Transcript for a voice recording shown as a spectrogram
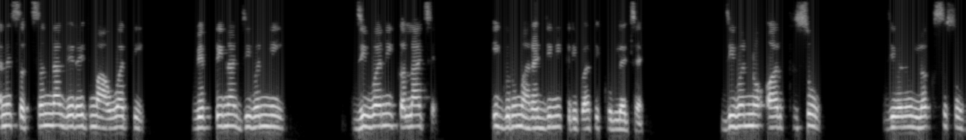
અને સત્સંગના ગેરેજમાં આવવાથી વ્યક્તિના જીવનની, જીવવાની કલા છે. એ ગુરુ મહારાજજીની કૃપાથી ખુલે છે. જીવનનો અર્થ શું? જીવનનું લક્ષ્ય શું?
